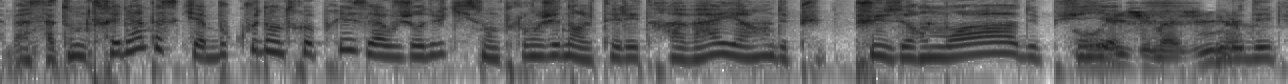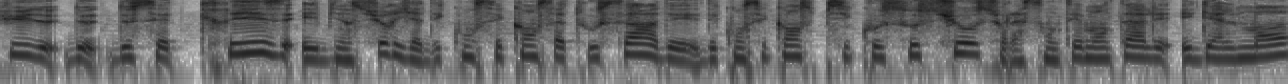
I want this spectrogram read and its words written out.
Eh ben, ça tombe très bien parce qu'il y a beaucoup d'entreprises là aujourd'hui qui sont plongées dans le télétravail hein, depuis plusieurs mois, depuis oui, le début de, de, de, cette crise. Et bien sûr, il y a des conséquences à tout ça, des, conséquences psychosociaux sur la santé mentale également.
